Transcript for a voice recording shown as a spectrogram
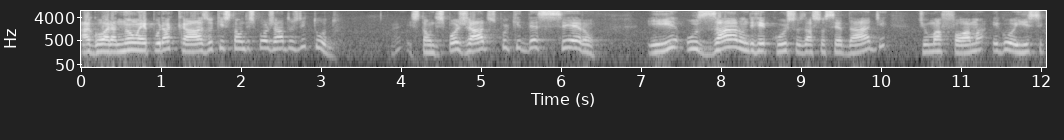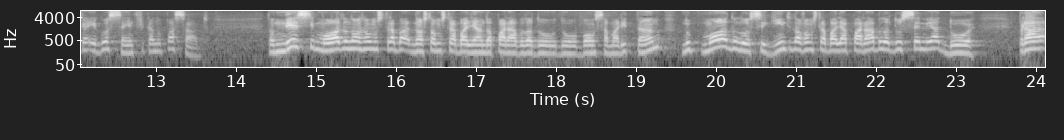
Agora, não é por acaso que estão despojados de tudo. Estão despojados porque desceram e usaram de recursos da sociedade de uma forma egoística, egocêntrica no passado. Então, nesse módulo, nós, vamos nós estamos trabalhando a parábola do, do bom samaritano. No módulo seguinte, nós vamos trabalhar a parábola do semeador, pra,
